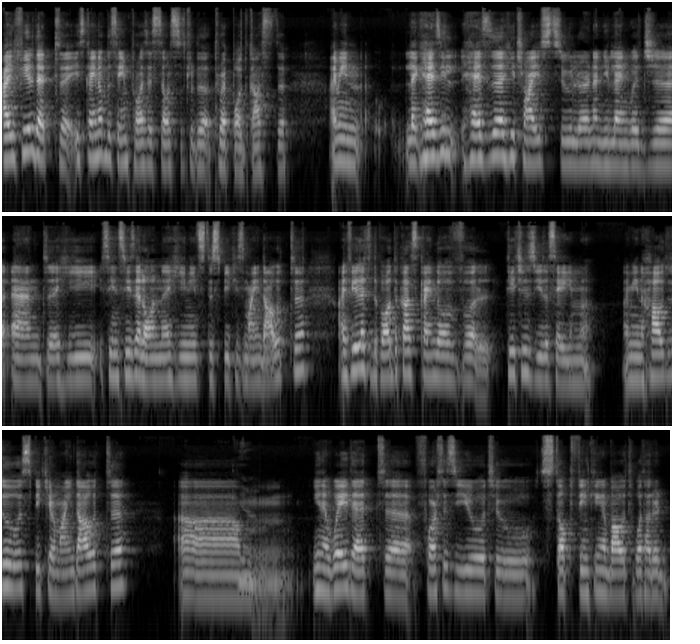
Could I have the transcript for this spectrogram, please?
I feel that it's kind of the same process also through the through a podcast. I mean, like as he as uh, he tries to learn a new language uh, and uh, he since he's alone he needs to speak his mind out i feel that the podcast kind of uh, teaches you the same i mean how to speak your mind out um, in a way that uh, forces you to stop thinking about what other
